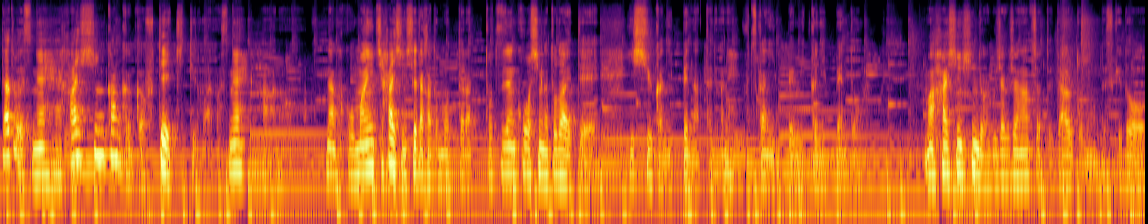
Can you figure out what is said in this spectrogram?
であとですね配信間隔が不定期っていうのもありますね。あのなんかこう毎日配信してたかと思ったら突然更新が途絶えて1週間に一遍になったりとかね2日に一遍3日に一遍と。まあ、配信頻度がぐちゃぐちゃになっちゃっててあると思うんですけど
